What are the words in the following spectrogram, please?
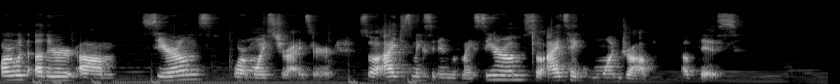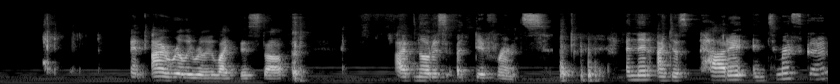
or with other um, serums or moisturizer. So I just mix it in with my serum. So I take one drop of this. And I really, really like this stuff. I've noticed a difference. And then I just pat it into my skin.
